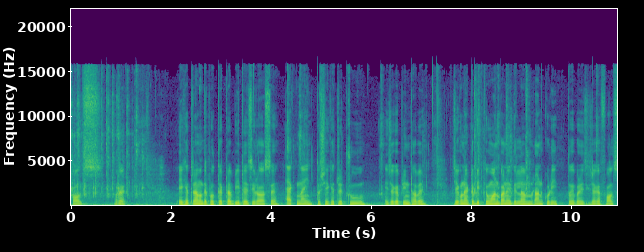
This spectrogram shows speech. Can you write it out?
ফলস ওকে এক্ষেত্রে আমাদের প্রত্যেকটা বিটে জিরো আছে, এক নাই। তো সেক্ষেত্রে ট্রু এই জায়গায় প্রিন্ট হবে। যে কোনো একটা বিটকে ওয়ান বানিয়ে দিলাম রান করি। তো এবার এই জায়গায় ফলস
